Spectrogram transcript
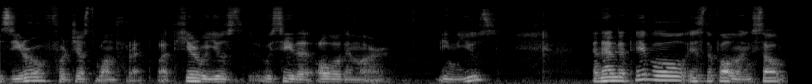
zero for just one thread. But here we use we see that all of them are in use. And then the table is the following. So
